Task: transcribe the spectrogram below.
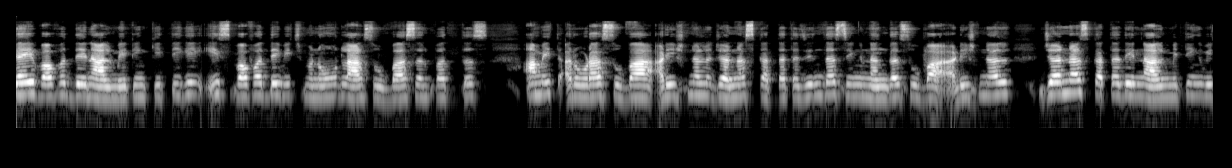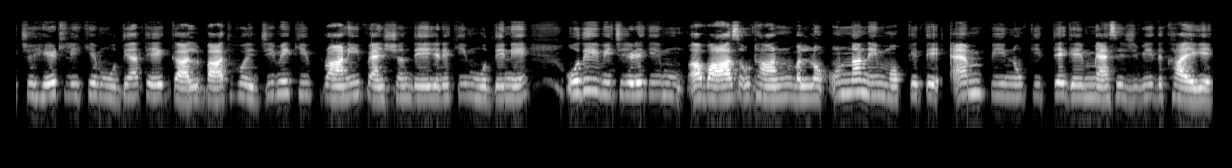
ਗਏ ਵਫਦ ਦੇ ਨਾਲ ਮੀਟਿੰਗ ਕੀਤੀ ਗਈ। ਇਸ ਵਫਦ ਦੇ ਵਿੱਚ ਮਨੋਹਰ ਲਾਲ ਸੂਬਾ ਸਰਪੰਚ ਅਮਿਤ ਅਰੋੜਾ ਸੂਬਾ, ਐਡੀਸ਼ਨਲ ਜਨਰਲ ਸਕੱਤਰ ਤਜਿੰਦਰ ਸਿੰਘ ਨੰਗਲ ਸੂਬਾ, ਐਡੀਸ਼ਨਲ ਜਨਰਲ ਸਕੱਤਰ ਦੇ ਨਾਲ ਮੀਟਿੰਗ ਵਿੱਚ ਹੇਠ ਲਿਖੇ ਮੁੱਦਿਆਂ ਤੇ ਗੱਲਬਾਤ ਹੋਈ, ਜਿਵੇਂ ਕਿ ਪੁਰਾਣੀ ਪੈਨਸ਼ਨ ਦੇ ਜਿਹੜੇ ਕਿ ਮੁੱਦੇ ਨੇ, ਉਹਦੇ ਵਿੱਚ ਜਿਹੜੇ ਕਿ ਆਵਾਜ਼ ਉਠਾਉਣ ਵੱਲੋਂ ਉਹਨਾਂ ਨੇ ਮੌਕੇ ਤੇ ਐਮਪੀ ਨੂੰ ਕੀਤੇ ਗਏ ਮੈਸੇਜ ਵੀ ਦਿਖਾਏ ਗਏ।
